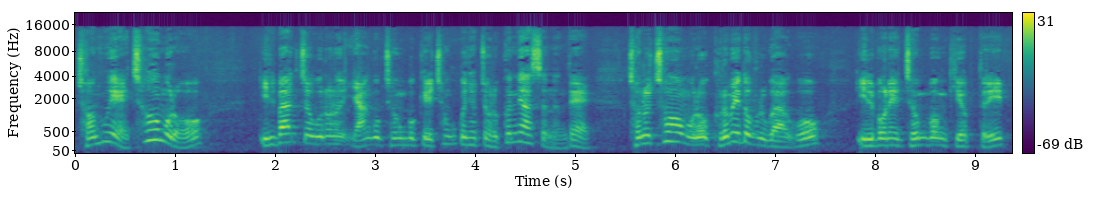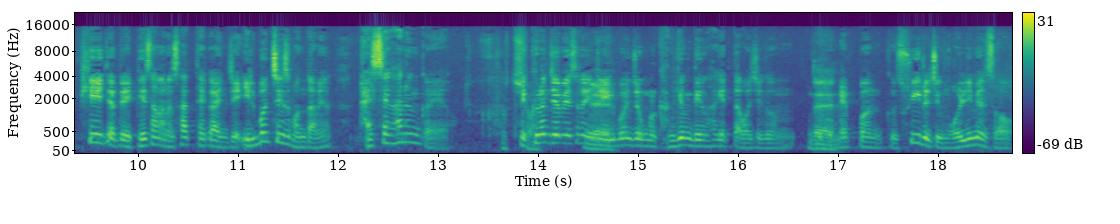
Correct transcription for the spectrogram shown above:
전후에 처음으로 일반적으로는 양국 정부끼리 청구권 협정으로 끝내왔었는데 전후 처음으로 그럼에도 불구하고 일본의 전범 기업들이 피해자들이 배상하는 사태가 이제 일본 측에서 본다면 발생하는 거예요. 그렇죠. 그런 점에서는 예. 이제 일본 정부를 강경 대응하겠다고 지금 네. 몇번 그 수위를 지금 올리면서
